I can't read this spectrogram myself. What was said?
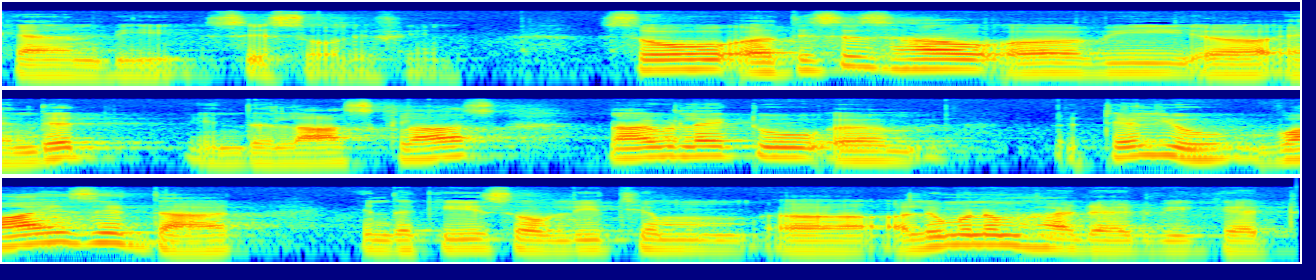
can be cis olefin. So, this is how we ended in the last class. Now, I would like to um, tell you why is it that in the case of lithium uh, aluminum hydride we get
